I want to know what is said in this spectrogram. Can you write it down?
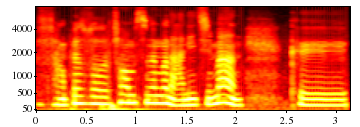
그래서 장편 소설을 처음 쓰는 건 아니지만 그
